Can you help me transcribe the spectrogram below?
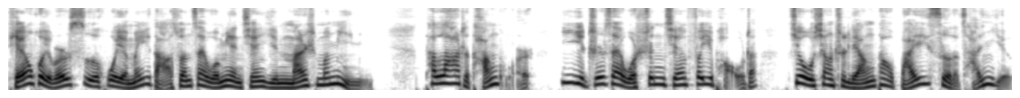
田慧文似乎也没打算在我面前隐瞒什么秘密，他拉着糖果儿。一直在我身前飞跑着，就像是两道白色的残影。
